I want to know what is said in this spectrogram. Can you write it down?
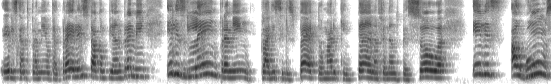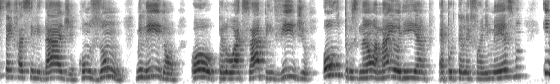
eles cantam para mim, eu canto para eles, eles tocam piano para mim, eles leem para mim Clarice Lispector, Mário Quintana, Fernando Pessoa, eles Alguns têm facilidade com o Zoom, me ligam ou pelo WhatsApp em vídeo, outros não, a maioria é por telefone mesmo. E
